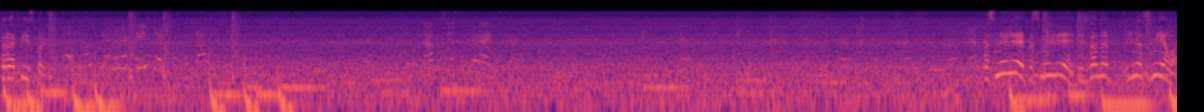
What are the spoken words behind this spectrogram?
Торопись только. Торопись только, пожалуйста. Там все собираются. Посмелей, посмелей. Здесь главное именно смело.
